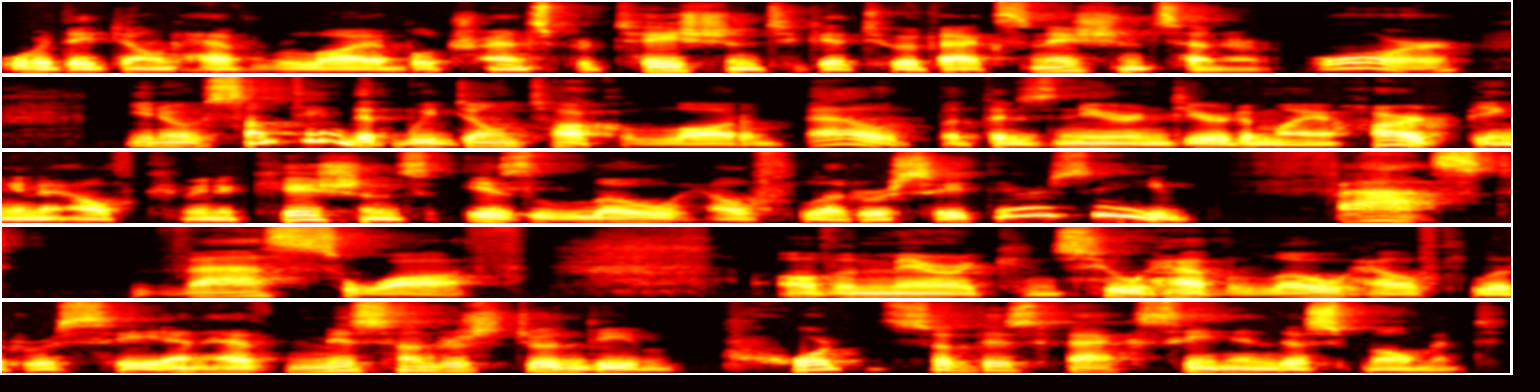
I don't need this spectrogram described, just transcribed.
or they don't have reliable transportation to get to a vaccination center or you know something that we don't talk a lot about but that is near and dear to my heart being in health communications is low health literacy. There's a vast vast swath of Americans who have low health literacy and have misunderstood the importance of this vaccine in this moment.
